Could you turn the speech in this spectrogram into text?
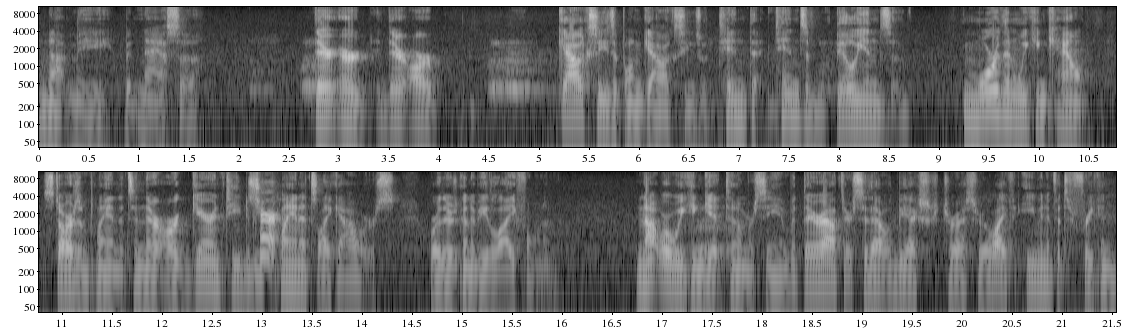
not me, but NASA. There are there are galaxies upon galaxies with ten th- tens of billions of more than we can count stars and planets, and there are guaranteed to be Sure. planets like ours where there's going to be life on them. Not where we can get to them or see them, but they're out there. So that would be extraterrestrial life, even if it's a freaking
